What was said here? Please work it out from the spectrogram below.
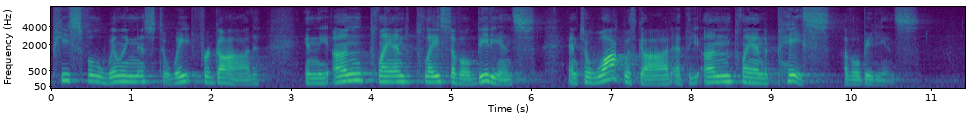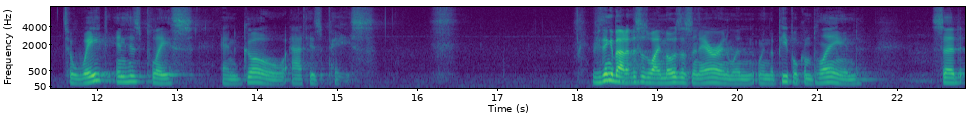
peaceful willingness to wait for God in the unplanned place of obedience and to walk with God at the unplanned pace of obedience, to wait in his place and go at his pace. If you think about it, this is why Moses and Aaron, when, when the people complained, said,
